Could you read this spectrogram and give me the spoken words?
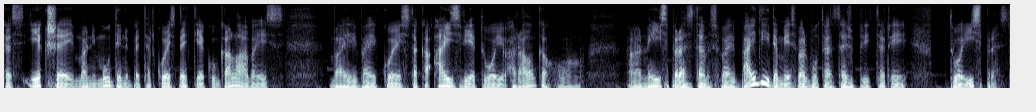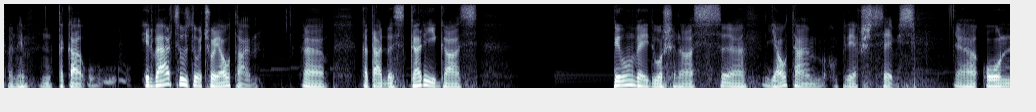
kas iekšēji mani mudina, bet ar ko es netieku galā, vai, es, vai, vai ko es aizvietoju ar alkoholu, neizprastams vai baidīdamies, varbūt tās dažbrīd arī to izprast, ne? Tā kā ir vērts uzdot šo jautājumu, ka tādas garīgās uh, pilnveidošanās uh, jautājumu priekš sevis. Uh, un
